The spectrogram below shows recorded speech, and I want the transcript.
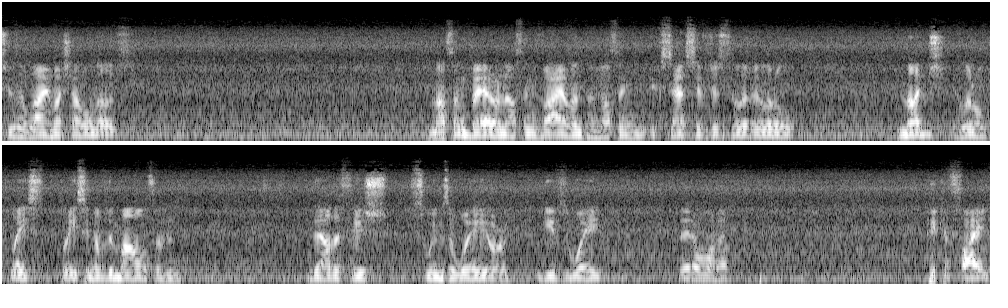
to the lima shovel nose. Nothing bad or nothing violent or nothing excessive, just a, a little nudge, a little place placing of the mouth and the other fish swims away or gives way. They don't want to pick a fight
